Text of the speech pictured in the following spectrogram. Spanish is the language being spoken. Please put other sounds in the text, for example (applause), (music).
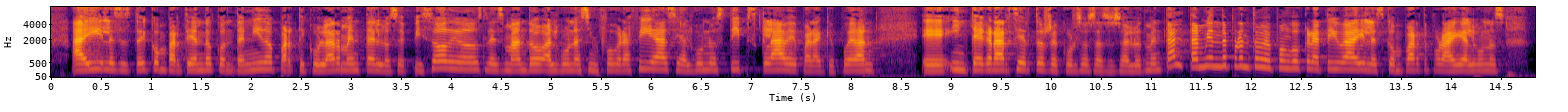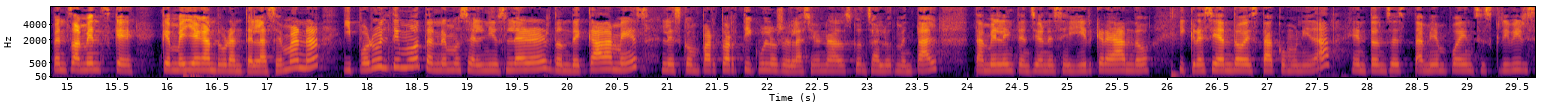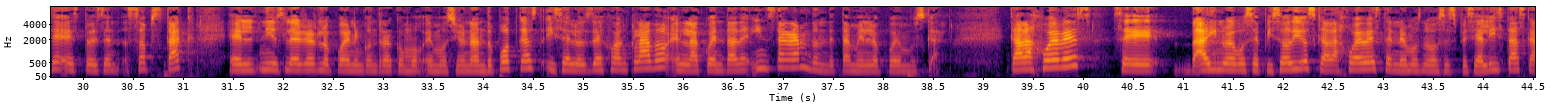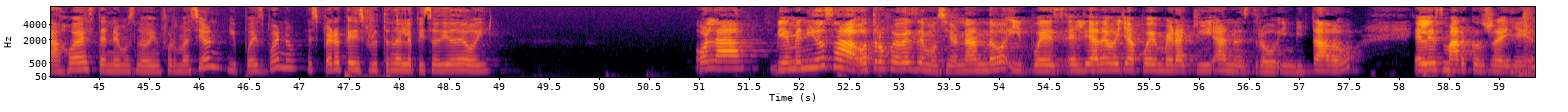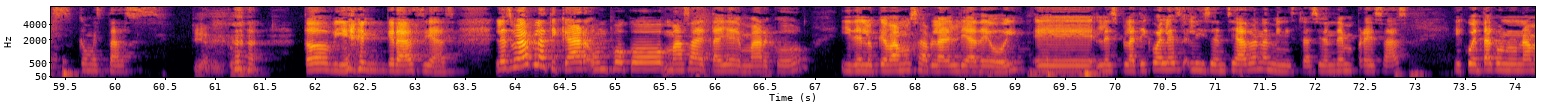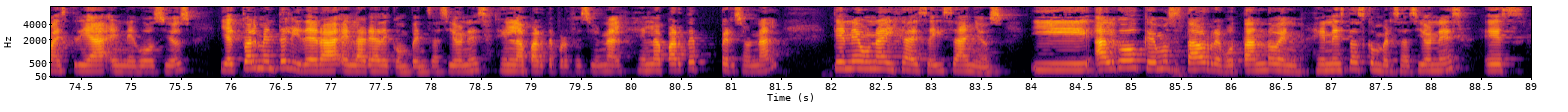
Ahí les estoy compartiendo contenido, particularmente en los episodios, les mando algunas infografías y algunos tips clave para que puedan eh, integrar ciertos recursos a su salud mental. También de pronto me pongo creativa y les comparto por ahí algunos pensamientos que, que me llegan durante la semana. Y por último, tenemos el newsletter donde cada mes les comparto artículos relacionados con salud mental. También la intención es seguir creando y creciendo esta comunidad. Entonces también pueden suscribirse. Esto es en Substack. El newsletter lo pueden encontrar como Emocionando Podcast y se los dejo anclado en la cuenta de Instagram donde también lo pueden buscar. Cada jueves se, hay nuevos episodios, cada jueves tenemos nuevos especialistas, cada jueves tenemos nueva información y pues bueno, espero que disfruten el episodio de hoy. Hola, bienvenidos a otro jueves de Emocionando y pues el día de hoy ya pueden ver aquí a nuestro invitado. Él es Marcos Reyes. ¿Cómo estás? Bien, ¿y tú? (laughs) Todo bien, (laughs) gracias. Les voy a platicar un poco más a detalle de Marco y de lo que vamos a hablar el día de hoy. Eh, les platico, él es licenciado en Administración de Empresas y cuenta con una maestría en negocios y actualmente lidera el área de compensaciones en la parte profesional. En la parte personal, tiene una hija de seis años y algo que hemos estado rebotando en, en estas conversaciones es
